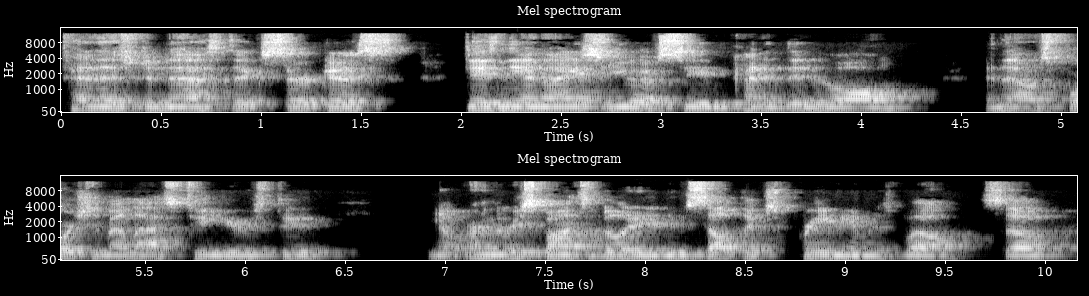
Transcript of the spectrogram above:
tennis, gymnastics, circus, Disney on Ice, UFC. We kind of did it all. And I was fortunate my last two years to you know, earn the responsibility to do Celtics premium as well. So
